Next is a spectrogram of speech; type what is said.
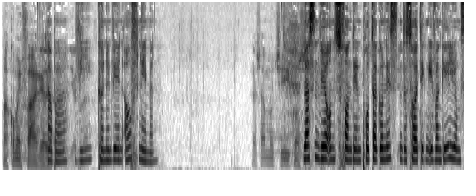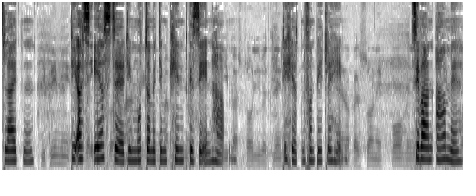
Aber wie können wir ihn aufnehmen? Lassen wir uns von den Protagonisten des heutigen Evangeliums leiten, die als erste die Mutter mit dem Kind gesehen haben, die Hirten von Bethlehem. Sie waren arme,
